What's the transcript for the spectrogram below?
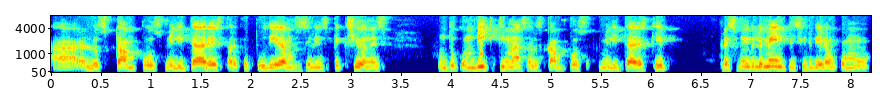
a los campos militares, para que pudiéramos hacer inspecciones junto con víctimas a los campos militares que presumiblemente sirvieron como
